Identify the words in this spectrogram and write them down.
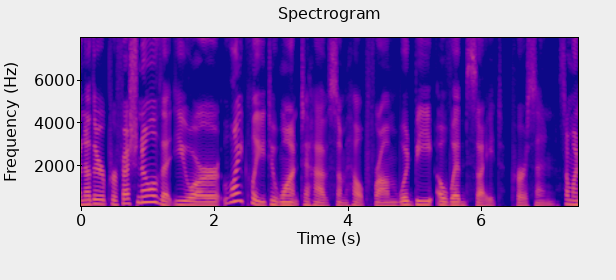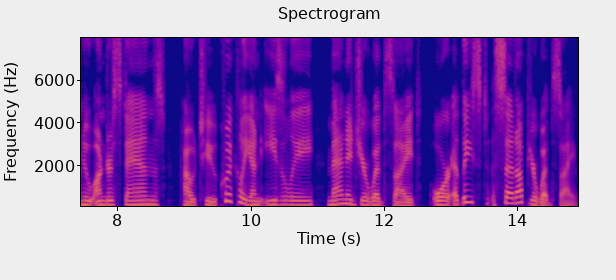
Another professional that you are likely to want to have some help from would be a website person, someone who understands how to quickly and easily manage your website or at least set up your website.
